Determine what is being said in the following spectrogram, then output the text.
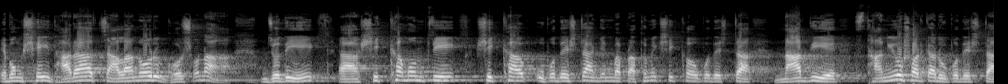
এবং সেই ধারা চালানোর ঘোষণা যদি শিক্ষামন্ত্রী, শিক্ষা উপদেষ্টা কিংবা প্রাথমিক শিক্ষা উপদেষ্টা না দিয়ে স্থানীয় সরকার উপদেষ্টা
